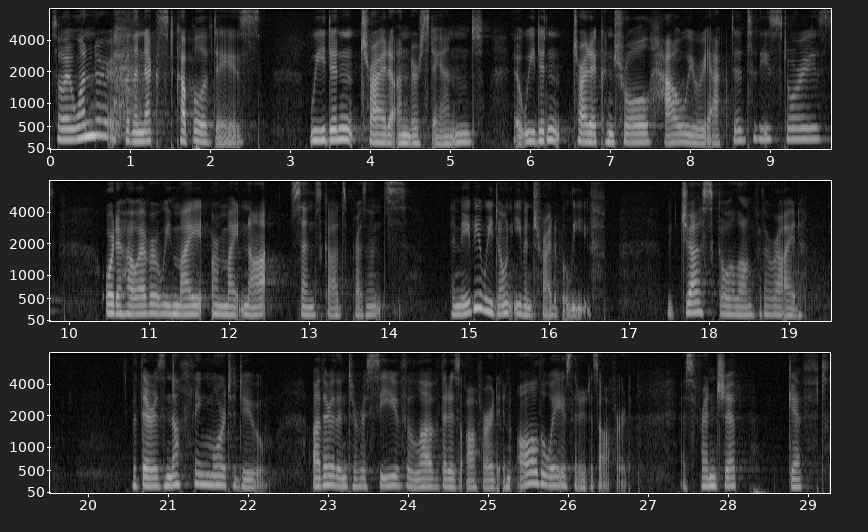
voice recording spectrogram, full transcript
So I wonder if for the next couple of days, we didn't try to understand, that we didn't try to control how we reacted to these stories, or to however we might or might not sense God's presence. And maybe we don't even try to believe. We just go along for the ride. But there is nothing more to do other than to receive the love that is offered in all the ways that it is offered as friendship, gift,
